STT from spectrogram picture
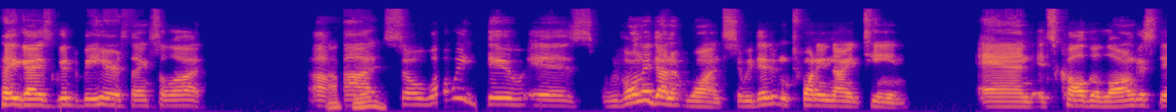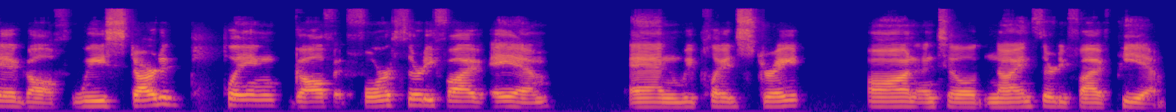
Hey guys, good to be here. Thanks a lot. Uh, uh, so what we do is we've only done it once. So we did it in 2019 and it's called the longest day of golf. We started playing golf at 4:35 a.m and we played straight on until 9:35 p.m.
